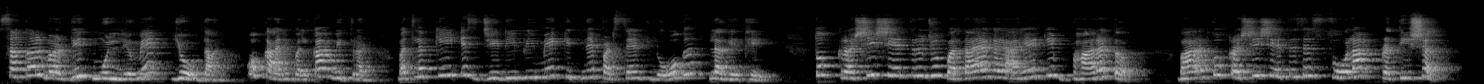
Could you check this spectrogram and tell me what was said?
सकल वर्धित मूल्य में योगदान और कार्यबल का वितरण मतलब कि इस जीडीपी में कितने परसेंट लोग लगे थे? तो कृषि क्षेत्र जो बताया गया है कि भारत भारत को कृषि क्षेत्र से 16 प्रतिशत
